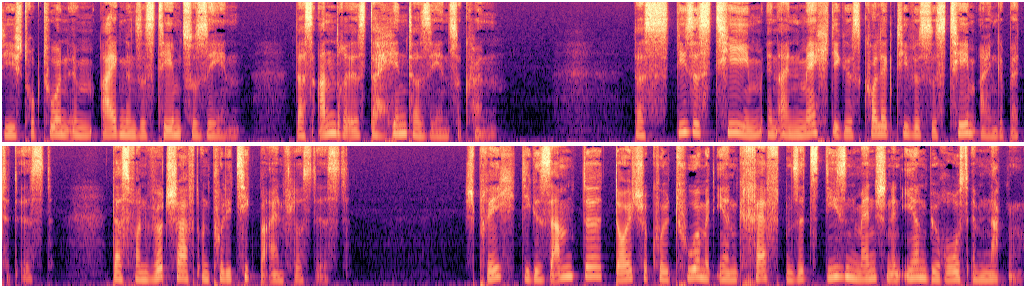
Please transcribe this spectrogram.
die Strukturen im eigenen System zu sehen. Das andere ist, dahinter sehen zu können. Dass dieses Team in ein mächtiges kollektives System eingebettet ist, das von Wirtschaft und Politik beeinflusst ist. Sprich, die gesamte deutsche Kultur mit ihren Kräften sitzt diesen Menschen in ihren Büros im Nacken.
